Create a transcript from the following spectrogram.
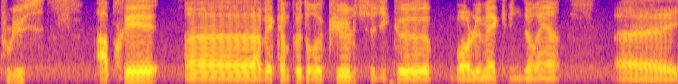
plus. Après, euh, avec un peu de recul, tu te dis que bon, le mec, mine de rien, euh,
